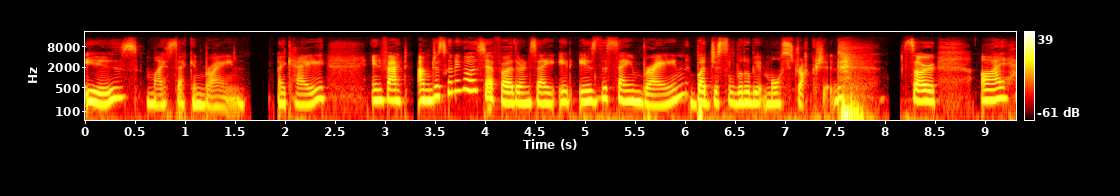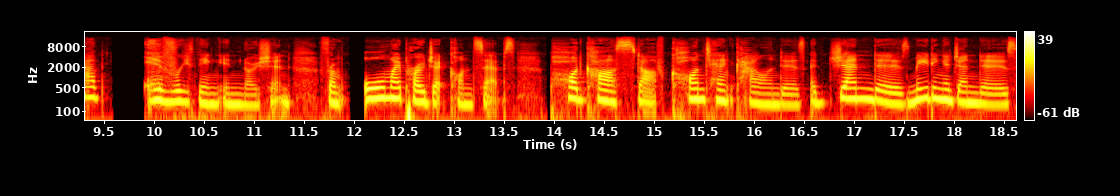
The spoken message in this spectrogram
is my second brain. Okay. In fact, I'm just going to go a step further and say it is the same brain, but just a little bit more structured. so I have everything in Notion from all my project concepts, podcast stuff, content calendars, agendas, meeting agendas,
